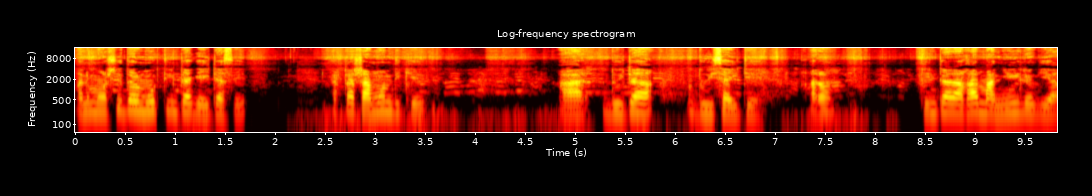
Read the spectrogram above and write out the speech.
মানে মসজিদের মোট তিনটা গেট আছে। একটা সামন দিকে আর দুইটা দুই সাইডে কারণ তিনটা রাখার মানি হইল গিয়া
